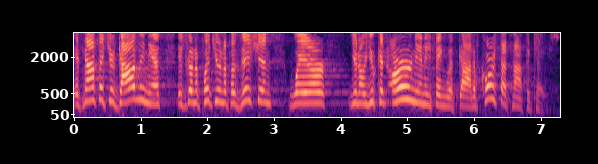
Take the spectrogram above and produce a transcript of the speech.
It's not that your godliness is going to put you in a position where, you know, you can earn anything with God. Of course that's not the case.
